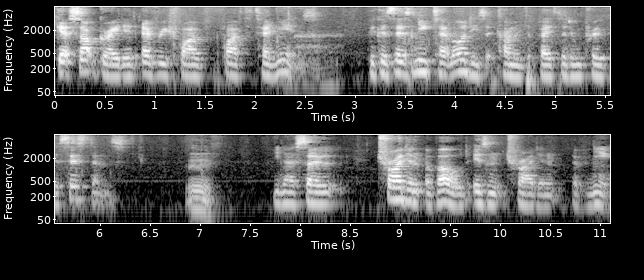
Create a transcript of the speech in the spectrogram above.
gets upgraded every five five to ten years because there's new technologies that come into place that improve the systems. Hmm. You know, so Trident of old isn't Trident of new.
